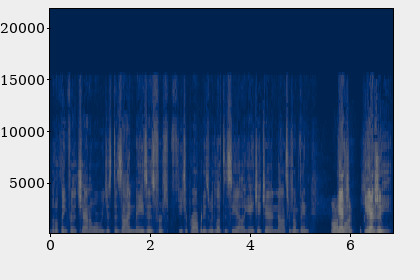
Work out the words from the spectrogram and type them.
little thing for the channel where we just designed mazes for future properties we'd love to see at like HHN Knott's or something. oh, he actually. He a good idea. actually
